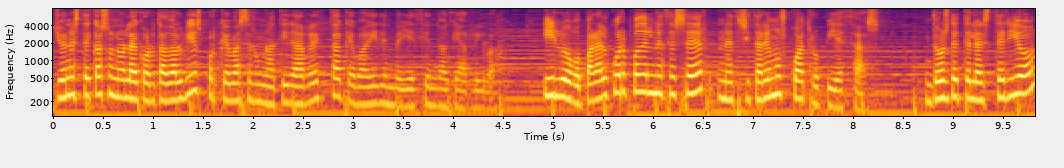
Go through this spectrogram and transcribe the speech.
yo en este caso no la he cortado al bies porque va a ser una tira recta que va a ir embelleciendo aquí arriba. Y luego para el cuerpo del neceser necesitaremos cuatro piezas, dos de tela exterior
